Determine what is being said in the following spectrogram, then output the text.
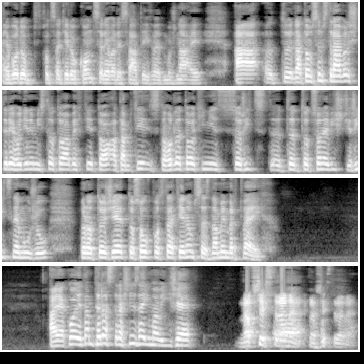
nebo do, v podstatě do konce 90. let možná i. A to, na tom jsem strávil 4 hodiny místo toho, abych ti to, a tam ti z tohohle toho ti něco říct, to, to, co nevíš, říct nemůžu, protože to jsou v podstatě jenom seznamy mrtvých. A jako je tam teda strašně zajímavý, že... Na všech stranách, uh, na všech stranách.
